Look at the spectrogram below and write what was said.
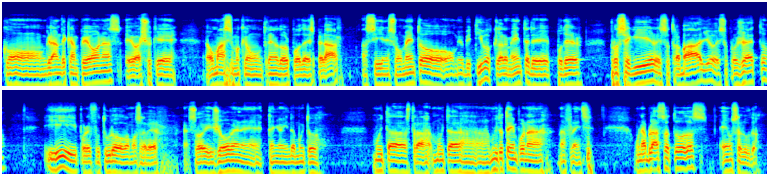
com grandes campeonas. Eu acho que é o máximo que um treinador pode esperar. Assim, nesse momento, o meu objetivo, claramente, é de poder prosseguir esse trabalho, esse projeto e por o futuro vamos ver. Sou jovem e tenho ainda muito, muitas, muita, muito tempo na, na frente. Um abraço a todos e um saludo.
